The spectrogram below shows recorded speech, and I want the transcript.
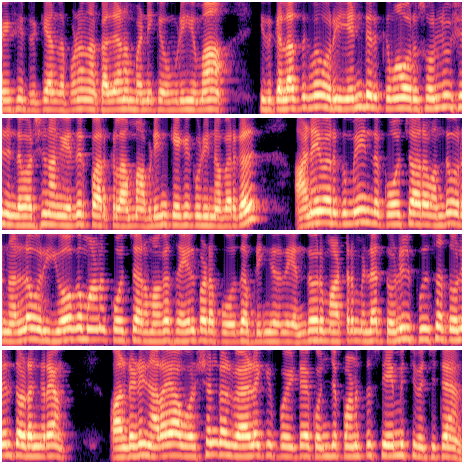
பேசிகிட்டு இருக்கேன். அந்த பொண்ணை நான் கல்யாணம் பண்ணிக்க முடியுமா? இதுக்கு எல்லாத்துக்குமே ஒரு எண்டு இருக்குமா? ஒரு சொல்யூஷன் இந்த வருஷம் நாங்கள் எதிர்பார்க்கலாமா? அப்படின்னு கேட்கக்கூடிய நபர்கள் அனைவருக்குமே இந்த கோச்சாரம் வந்து ஒரு நல்ல ஒரு யோகமான கோச்சாரமாக செயல்பட போகுது அப்படிங்கிறதுல எந்த ஒரு மாற்றமும் இல்லை. தொழில் புதுசாக தொழில் தொடங்குறேன். ஆல்ரெடி நிறையா வருஷங்கள் வேலைக்கு போயிட்டேன். கொஞ்சம் பணத்தை சேமித்து வச்சுட்டேன்.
